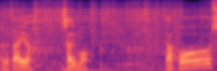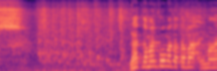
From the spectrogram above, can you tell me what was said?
ano tayo? Salmo. Tapos lahat naman po matataba yung mga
